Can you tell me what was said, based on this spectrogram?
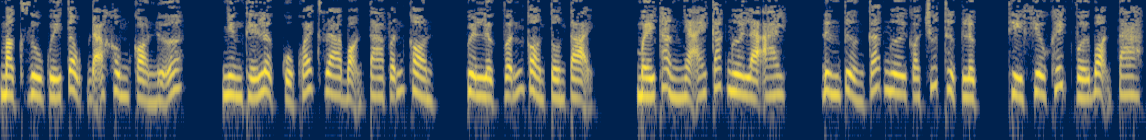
Mặc dù quý tộc đã không còn nữa, nhưng thế lực của quách gia bọn ta vẫn còn, quyền lực vẫn còn tồn tại. Mấy thằng nhãi các ngươi là ai? Đừng tưởng các ngươi có chút thực lực, thì khiêu khích với bọn ta.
